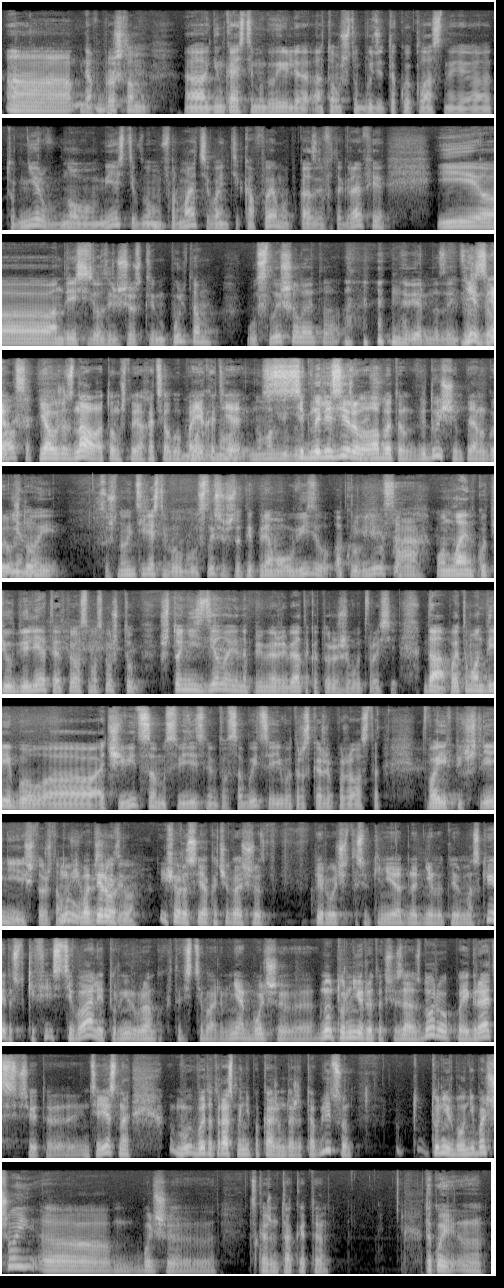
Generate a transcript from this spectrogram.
А... Да, в прошлом э, Генкасте мы говорили о том, что будет такой классный э, турнир в новом месте, в новом формате, в антикафе. Мы показывали фотографии. И э, Андрей сидел за режиссерским пультом, услышал это, наверное, заинтересовался. Нет, я, я уже знал о том, что я хотел бы поехать. Но, я но могли бы сигнализировал об этом ведущим, прямо говорил, Не, что... Ну, Слушай, ну интереснее было бы услышать, что ты прямо увидел, округлился, а. онлайн купил билет и отправился в Москву, что, что не сделали, например, ребята, которые живут в России. Да, поэтому Андрей был э, очевидцем, свидетелем этого события. И вот расскажи, пожалуйста, твои впечатления и что же там ну, вообще во-первых, происходило. Еще раз я хочу сказать, что первую очередь, это все-таки не однодневный турнир в Москве, это все-таки фестиваль и турнир в рамках этого фестиваля. Меня больше... Э, ну, турнир – это всегда здорово, поиграть, все это интересно. В этот раз мы не покажем даже таблицу. Турнир был небольшой, э, больше, скажем так, это такой э,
